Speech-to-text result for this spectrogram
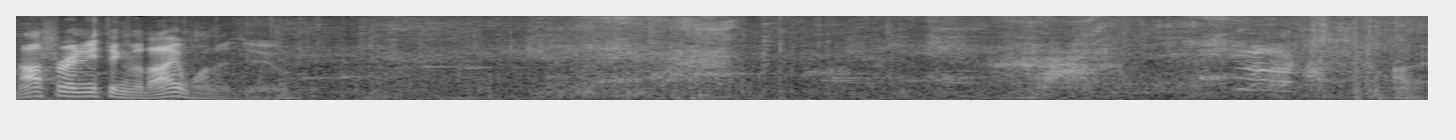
Not for anything that I want to do. Alright.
